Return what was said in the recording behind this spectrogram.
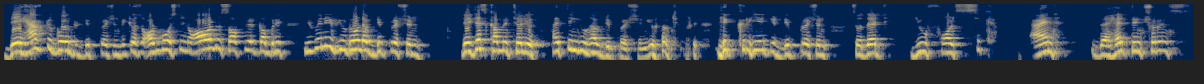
They have to go into depression because almost in all the software companies, even if you don't have depression, they just come and tell you, I think you have depression. You have depression. They created depression so that you fall sick and the health insurance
